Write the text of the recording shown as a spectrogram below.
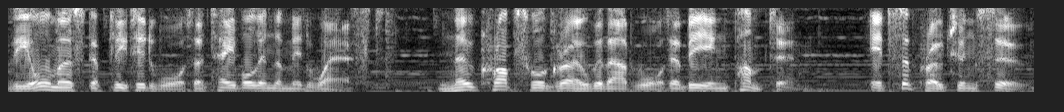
The almost depleted water table in the Midwest. No crops will grow without water being pumped in. It's approaching soon.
